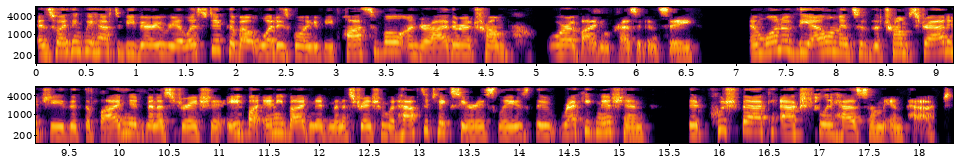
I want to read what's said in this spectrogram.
And so I think we have to be very realistic about what is going to be possible under either a Trump or a Biden presidency. And one of the elements of the Trump strategy that the Biden administration, any Biden administration would have to take seriously is the recognition that pushback actually has some impact.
